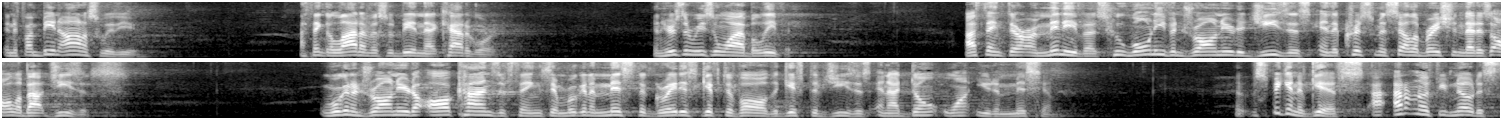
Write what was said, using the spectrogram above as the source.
And if I'm being honest with you, I think a lot of us would be in that category. And here's the reason why I believe it. I think there are many of us who won't even draw near to Jesus in the Christmas celebration that is all about Jesus. We're going to draw near to all kinds of things and we're going to miss the greatest gift of all, the gift of Jesus, and I don't want you to miss him. Speaking of gifts, I don't know if you've noticed,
